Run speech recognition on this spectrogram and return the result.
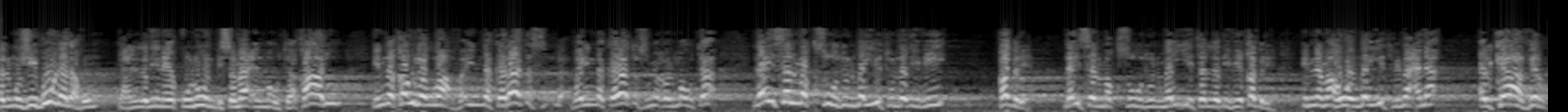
المجيبون لهم يعني الذين يقولون بسماع الموتى قالوا إن قول الله فإنك لا فإنك لا تسمع الموتى ليس المقصود الميت الذي في قبره ليس المقصود الميت الذي في قبره إنما هو الميت بمعنى الكافر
